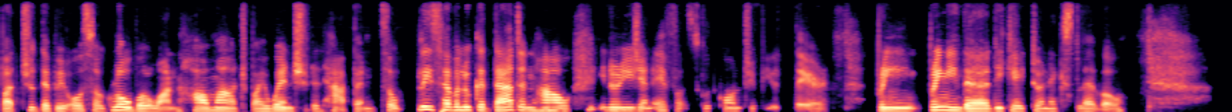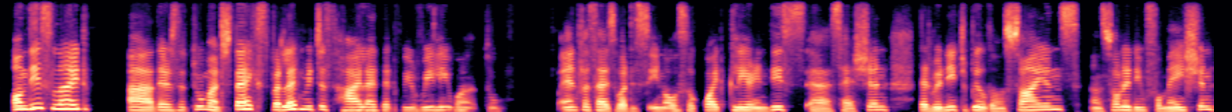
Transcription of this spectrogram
but should there be also a global one? How much, by when should it happen? So please have a look at that and how Indonesian efforts could contribute there, bringing, bringing the decade to a next level. On this slide, uh, there's a too much text, but let me just highlight that we really want to emphasize what is in also quite clear in this uh, session that we need to build on science and solid information,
